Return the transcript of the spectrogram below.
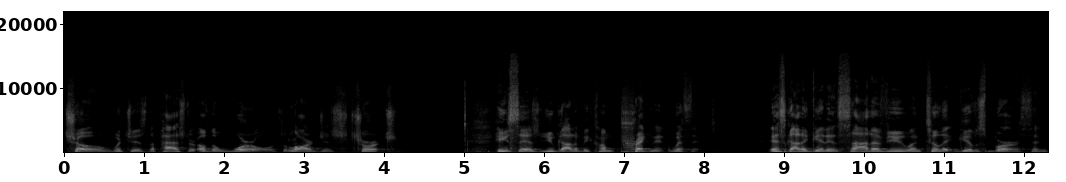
Cho, which is the pastor of the world's largest church, he says you got to become pregnant with it. It's got to get inside of you until it gives birth. And,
